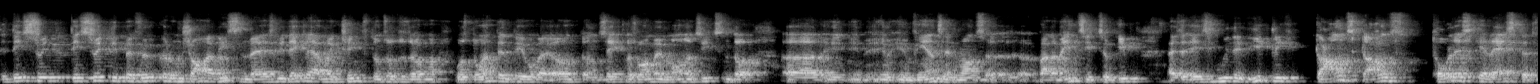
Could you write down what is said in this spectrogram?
das sollte, das sollte die Bevölkerung schon auch wissen, weil es wird eh gleich einmal geschimpft und sozusagen, was tun denn die aber, ja, und dann sieht man so einmal im Monat sitzen da äh, im, im, im Fernsehen, wenn es äh, Parlamentssitzung gibt. Also es wurde wirklich ganz, ganz Tolles geleistet.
